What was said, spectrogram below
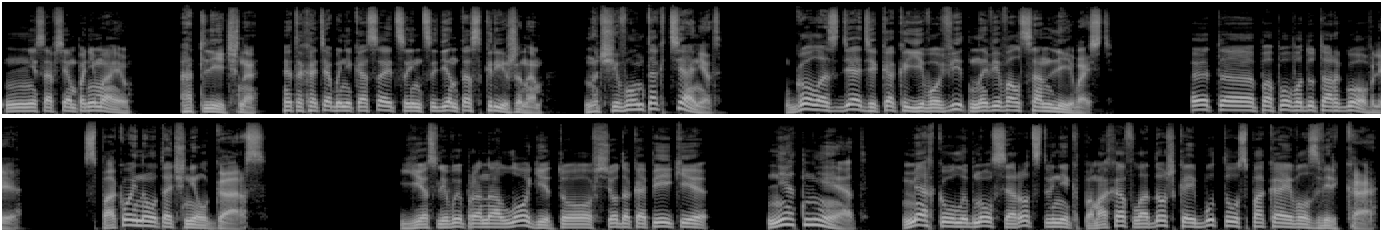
Не совсем понимаю. Отлично. Это хотя бы не касается инцидента с Крижином. Но чего он так тянет? Голос дяди, как и его вид, навевал сонливость. «Это по поводу торговли», — спокойно уточнил Гарс. «Если вы про налоги, то все до копейки...» «Нет-нет», — мягко улыбнулся родственник, помахав ладошкой, будто успокаивал зверька.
